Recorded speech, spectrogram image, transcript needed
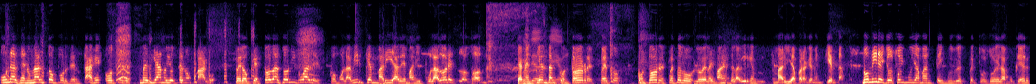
Unas en un alto porcentaje, otras en un mediano y otras en un bajo, pero que todas son iguales, como la Virgen María, de manipuladores lo son. Que me Dios entiendan mío. con todo respeto, con todo respeto lo, lo de la imagen de la Virgen María, para que me entiendan. No, mire, yo soy muy amante y muy respetuoso de la mujer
